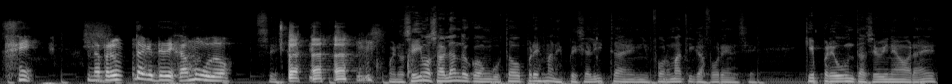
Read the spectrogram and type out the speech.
Sí, una pregunta que te deja mudo. Sí. bueno, seguimos hablando con Gustavo Presman, especialista en informática forense. ¿Qué pregunta se viene ahora? Eh?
